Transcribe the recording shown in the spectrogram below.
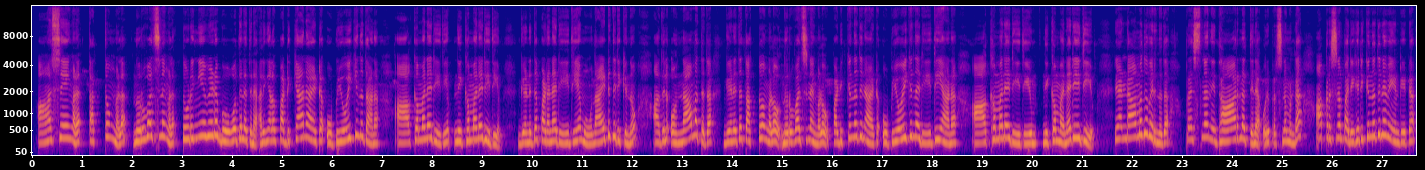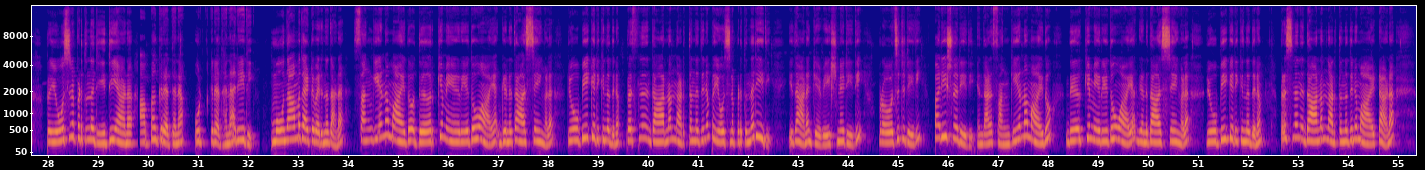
ആശയങ്ങൾ തത്വങ്ങൾ നിർവചനങ്ങൾ തുടങ്ങിയവയുടെ ബോധനത്തിന് അല്ലെങ്കിൽ അവ പഠിക്കാനായിട്ട് ഉപയോഗിക്കുന്നതാണ് ആഗമന രീതിയും നിഗമന രീതിയും ഗണിത പഠന രീതിയെ മൂന്നായിട്ട് തിരിക്കുന്നു. അതിൽ ഒന്നാമത്തത് ഗണിത തത്വങ്ങളോ നിർവചനങ്ങളോ പഠിക്കുന്നതിനായിട്ട് ഉപയോഗിക്കുന്ന രീതിയാണ് ആഗമന രീതിയും നിഗമന രീതിയും രണ്ടാമത് വരുന്നത് പ്രശ്ന നിധാരണത്തിന് ഒരു പ്രശ്നമുണ്ട്. ആ പ്രശ്നം പരിഹരിക്കുന്നതിന് വേണ്ടിയിട്ട് പ്രയോജനപ്പെടുത്തുന്ന രീതിയാണ് അപഗ്രഥന ഉത്ഗ്രഥന രീതി മൂന്നാമതായിട്ട് വരുന്നതാണ് സങ്കീർണമായതോ ദൈർഘ്യമേറിയതോ ആയ ഗണിത ആശയങ്ങൾ രൂപീകരിക്കുന്നതിനും പ്രശ്ന നിർദ്ധാരണം നടത്തുന്നതിനും പ്രയോജനപ്പെടുത്തുന്ന രീതി. ഇതാണ് ഗവേഷണ രീതി പ്രോജക്റ്റ് രീതി പരീക്ഷണ രീതി. എന്താണ് സങ്കീർണമായതോ ദൈർഘ്യമേറിയതോ ആയ ഗണിതാശയങ്ങൾ രൂപീകരിക്കുന്നതിനും പ്രശ്ന നിർദ്ധാരണം നടത്തുന്നതിനുമായിട്ടാണ്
